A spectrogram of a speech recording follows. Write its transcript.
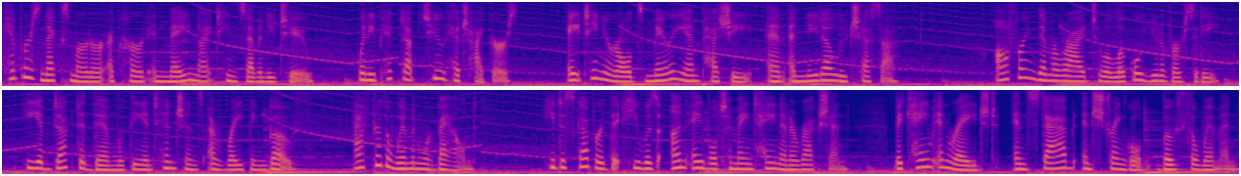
Kemper's next murder occurred in May 1972 when he picked up two hitchhikers, 18 year olds Marianne Pesce and Anita Luchessa. Offering them a ride to a local university, he abducted them with the intentions of raping both. After the women were bound, he discovered that he was unable to maintain an erection, became enraged, and stabbed and strangled both the women.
